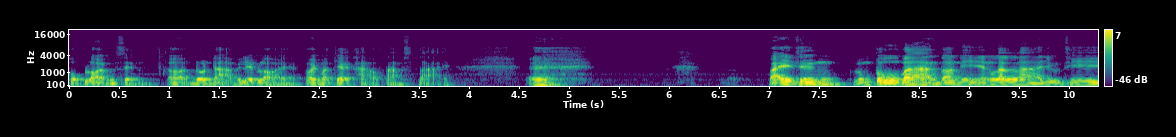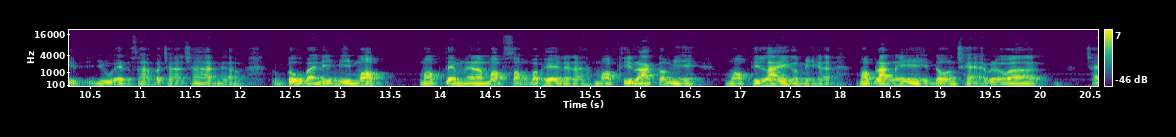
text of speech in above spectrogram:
ครบร้อยเปอร์เซ็นก็โดนด่าไปเรียบร้อยก็มาแก้ข่าวตามสไตล์ เออ ไปถึงลุงตู่บ้างตอนนี้ยังลันลาอยู่ที่ UN สหประชาชาตินะครับลุงตู่ไปนี่มีม็อบม็อบเต็มเลยนะม็อบสองประเภทเลยนะม็อบที่รักก็มีม็อบที่ไล่ก็มีนะม็อบรักนี่โดนแฉไปแล้วว่าใช้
